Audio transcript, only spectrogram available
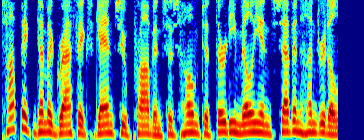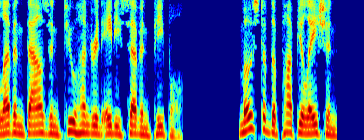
Topic demographics Gansu province is home to 30,711,287 people. Most of the population,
